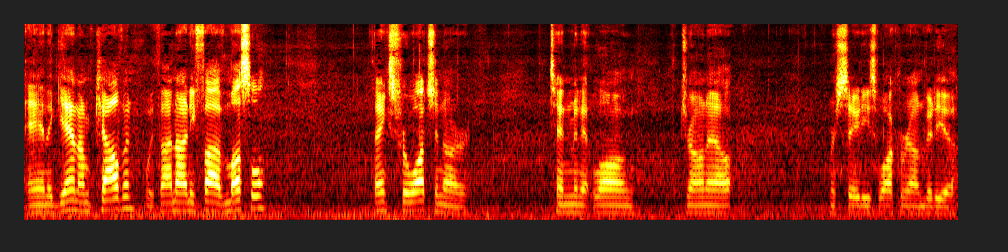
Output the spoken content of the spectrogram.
And again, I'm Calvin with I-95 Muscle. Thanks for watching our 10 minute long drawn out Mercedes walk around video.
